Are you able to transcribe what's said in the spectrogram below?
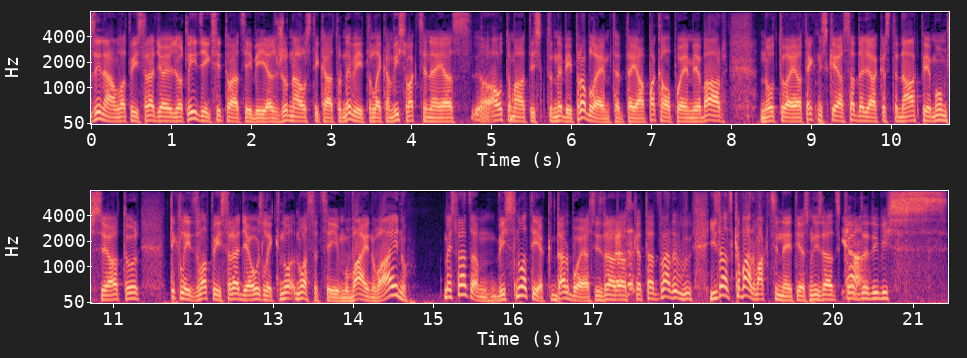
zinām, Latvijas raģio ļoti līdzīga situācija bija, ja žurnālistikā tur nebija, tur laikam visi vakcinējās automātiski tur nebija problēma. Tad tajā pakalpojumā, ja bār, nu, tajā tehniskajā sadaļā, kas te nāk pie mums, jā, tur tik līdz Latvijas raģio uzlika no, nosacījumu vainu vainu. Mēs redzam, viss notiek, darbojas. Izrādās, ka, var, izrādās, ka var vakcinēties, un izrādās, ka arī viss,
